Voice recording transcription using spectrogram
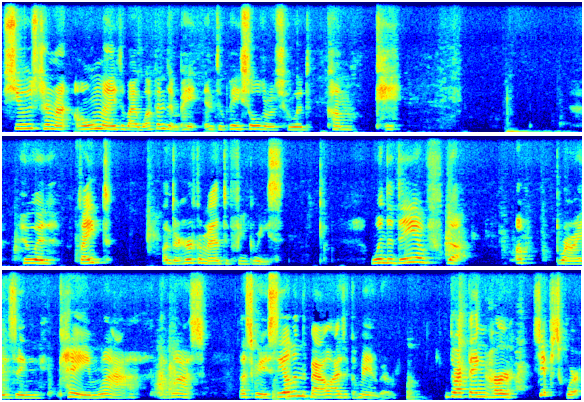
She used her own money to buy weapons and pay and to pay soldiers who would come who would fight under her command to free Greece. When the day of the uprising came la- at last, Lascaris sailed into battle as a commander, directing her ships where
